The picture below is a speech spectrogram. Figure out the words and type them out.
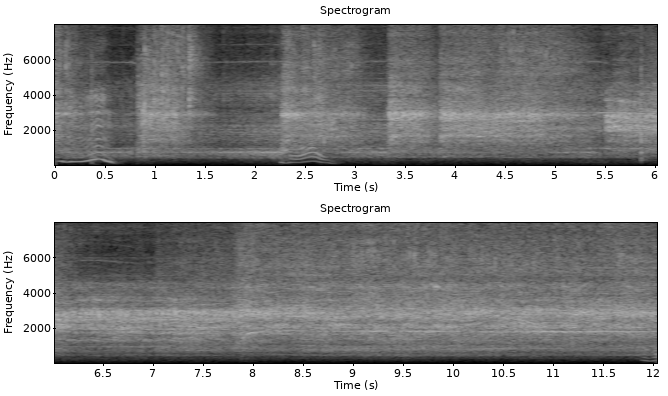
อืหือโอ้โหยโอ้โห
